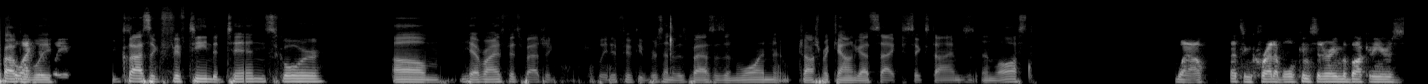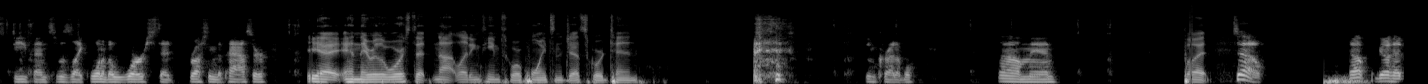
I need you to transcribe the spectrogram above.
probably classic fifteen to ten score. Um, yeah, Ryan Fitzpatrick completed fifty percent of his passes and won. Josh McCown got sacked six times and lost. Wow, that's incredible considering the Buccaneers defense was like one of the worst at rushing the passer. Yeah, and they were the worst at not letting teams score points, and the Jets scored ten. Incredible. Oh man. But So, nope. Go ahead.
